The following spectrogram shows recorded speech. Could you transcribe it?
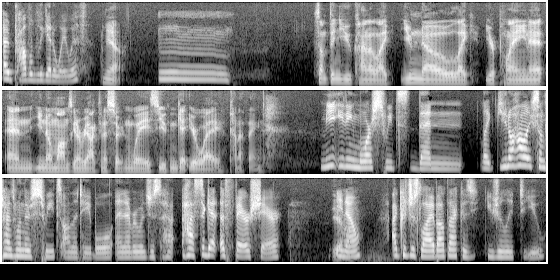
I'd probably get away with. yeah. Mm, Something you kind of like you know like you're playing it and you know mom's going to react in a certain way so you can get your way kind of thing. me eating more sweets than like you know how like sometimes when there's sweets on the table and everyone just ha- has to get a fair share. Yeah. You know, I could just lie about that because usually it's you.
